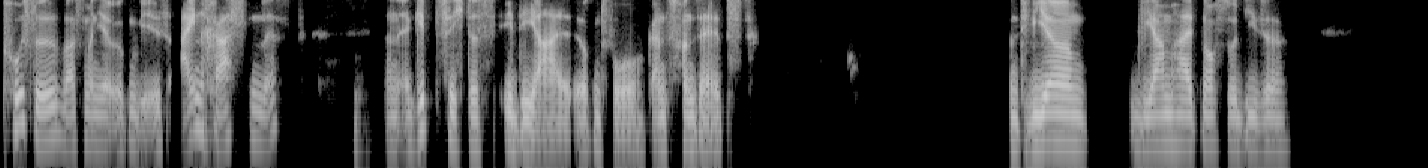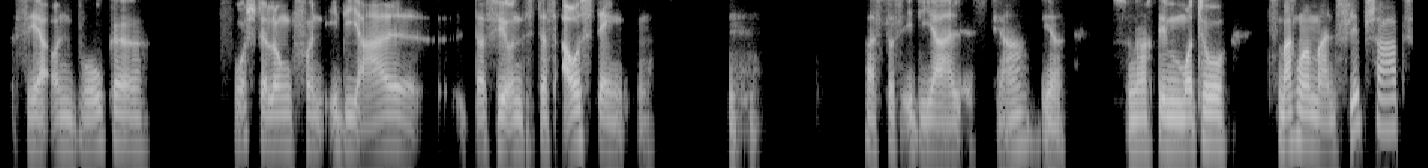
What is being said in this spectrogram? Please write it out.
Puzzle, was man ja irgendwie ist, einrasten lässt, dann ergibt sich das Ideal irgendwo ganz von selbst. Und wir, wir haben halt noch so diese sehr en vogue Vorstellung von Ideal, dass wir uns das ausdenken, mhm. was das Ideal ist. Ja, wir so nach dem Motto, jetzt machen wir mal einen Flipchart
